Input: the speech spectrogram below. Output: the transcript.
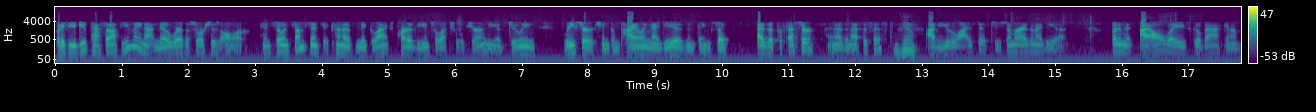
But if you do pass it off, you may not know where the sources are. And so, in some sense, it kind of neglects part of the intellectual journey of doing research and compiling ideas and things. So, as a professor and as an ethicist, yeah. I've utilized it to summarize an idea. But in the, I always go back and I'm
